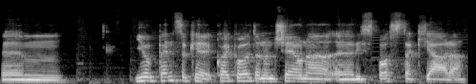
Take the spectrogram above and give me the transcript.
Um, io penso che qualche volta non c'è una eh, risposta chiara,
